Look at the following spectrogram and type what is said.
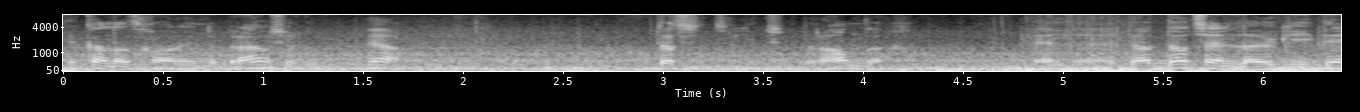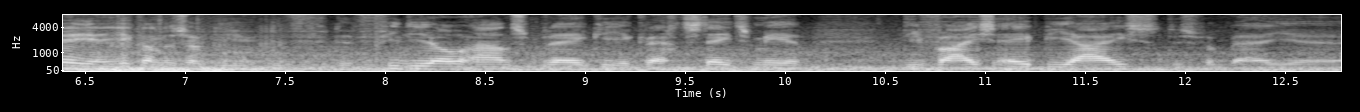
je kan dat gewoon in de browser doen. Ja. Dat is natuurlijk super handig. En eh, dat, dat zijn leuke ideeën. En je kan dus ook die, de, de video aanspreken. Je krijgt steeds meer device API's. Dus waarbij je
